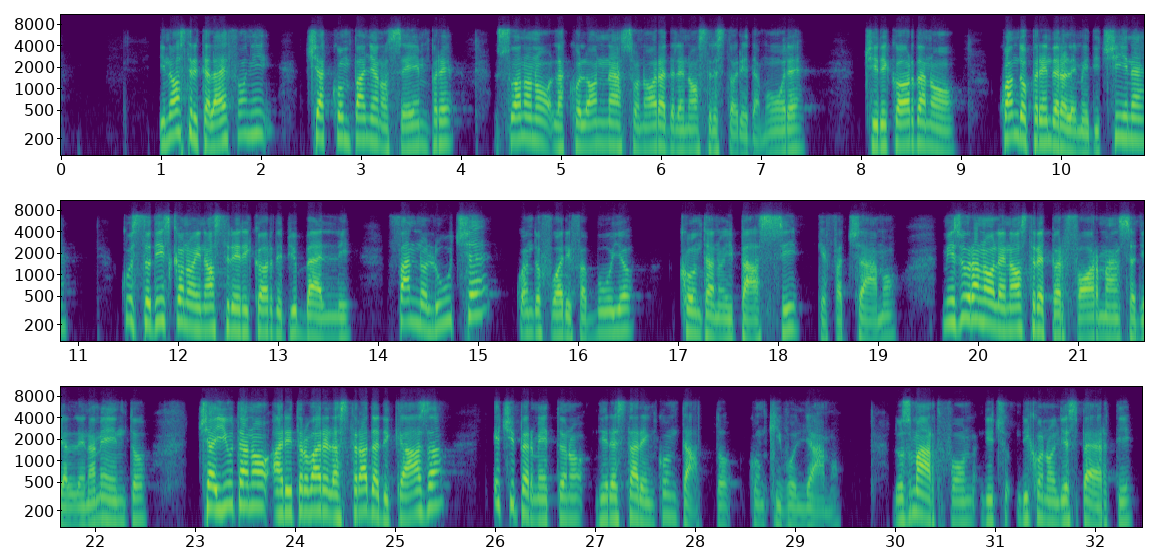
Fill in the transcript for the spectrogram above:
I nostri telefoni ci accompagnano sempre, suonano la colonna sonora delle nostre storie d'amore, ci ricordano quando prendere le medicine, custodiscono i nostri ricordi più belli, fanno luce quando fuori fa buio, contano i passi che facciamo, misurano le nostre performance di allenamento, ci aiutano a ritrovare la strada di casa e ci permettono di restare in contatto con chi vogliamo. Lo smartphone, dicono gli esperti,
